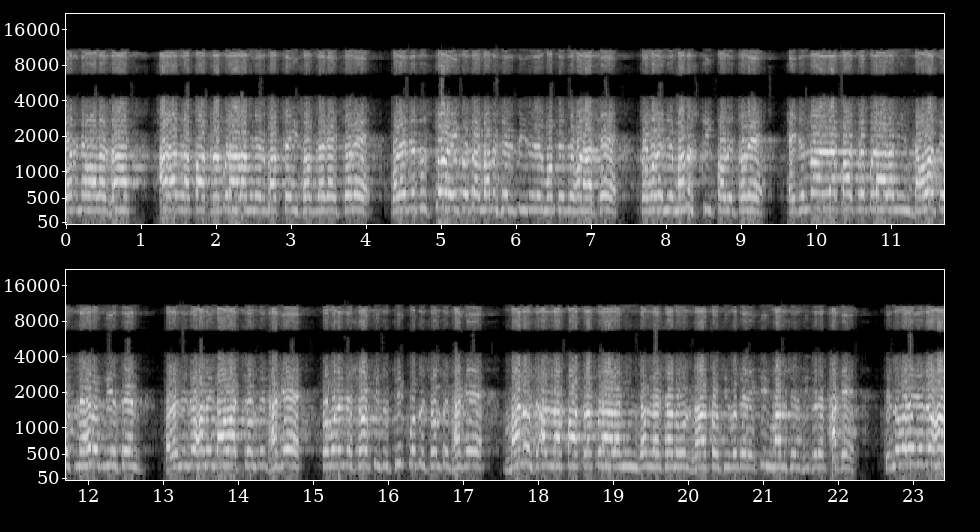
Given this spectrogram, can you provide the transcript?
করনেওয়ালা জাত আর আল্লাহ পাকরবুল আলমিনের বাচ্চা এই সব জায়গায় চলে। বলে যে দুস্থ, এই কথা মানুষের দিনের মধ্যে যখন আসে, তো বলে যে মানুষ ঠিকভাবে চলে। এই জন্য আল্লাহ পাক রবুল আলমিন দাওয়াত এক মেহনত দিয়েছেন। বলে যে যখন এই দাওয়াত চলতে থাকে তো বলে যে সবকিছু ঠিক মতো চলতে থাকে। মানুষ আল্লাহ পাক রবুল আলমিন জাল্লা শানুর জাত সিবতের একই মানুষের ভিতরে থাকে। কিন্তু বলে যে যখন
